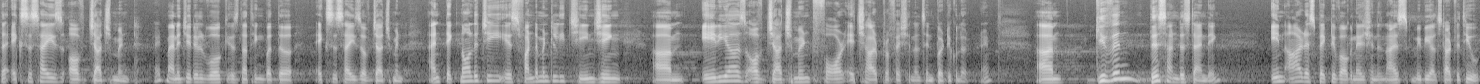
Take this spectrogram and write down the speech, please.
the exercise of judgment. Right? Managerial work is nothing but the exercise of judgment. And technology is fundamentally changing um, areas of judgment for HR professionals in particular. Right? Um, given this understanding, in our respective organizations, and as maybe I'll start with you,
